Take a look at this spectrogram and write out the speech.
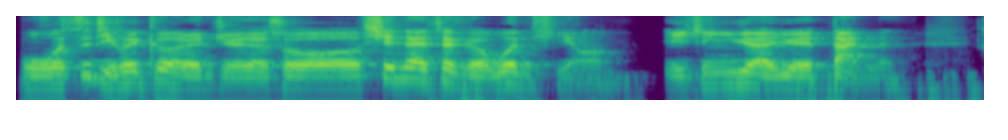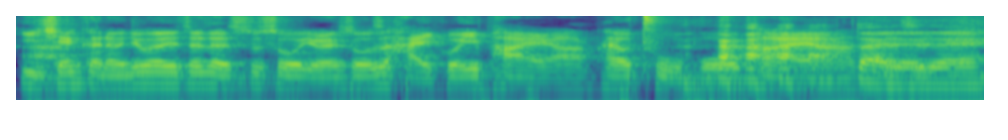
我自己会个人觉得说，现在这个问题哦，已经越来越淡了。以前可能就会真的是说，有人说是海归派啊，还有土博派啊，对对对。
